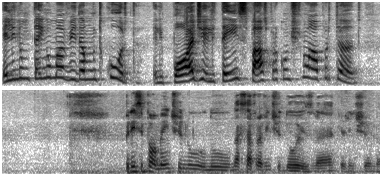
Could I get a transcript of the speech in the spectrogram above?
ele não tem uma vida muito curta. Ele pode, ele tem espaço para continuar, portanto. Principalmente no, no, na safra 22, né, que a gente chama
